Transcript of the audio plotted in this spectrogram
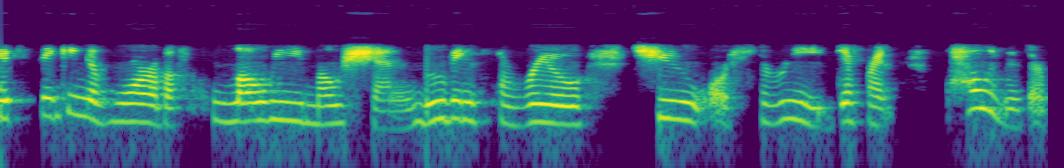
it's thinking of more of a flowy motion, moving through two or three different poses or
